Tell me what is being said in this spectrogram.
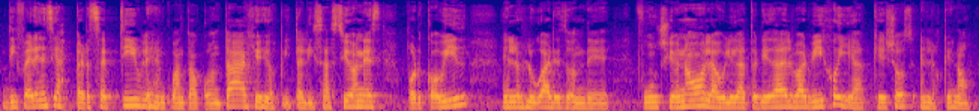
diferencias perceptibles en cuanto a contagios y hospitalizaciones por COVID en los lugares donde funcionó la obligatoriedad del barbijo y aquellos en los que no.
